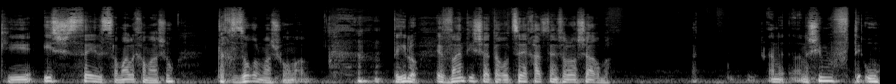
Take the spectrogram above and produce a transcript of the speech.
כי איש סיילס אמר לך משהו, תחזור על מה שהוא אמר. תגיד לו, הבנתי שאתה רוצה 1, 2, 3, 4. אנשים יופתעו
